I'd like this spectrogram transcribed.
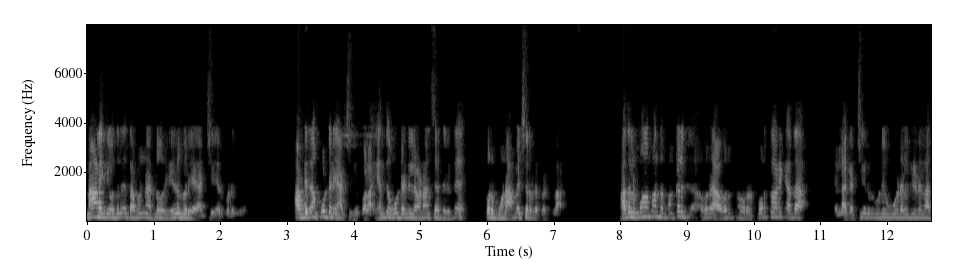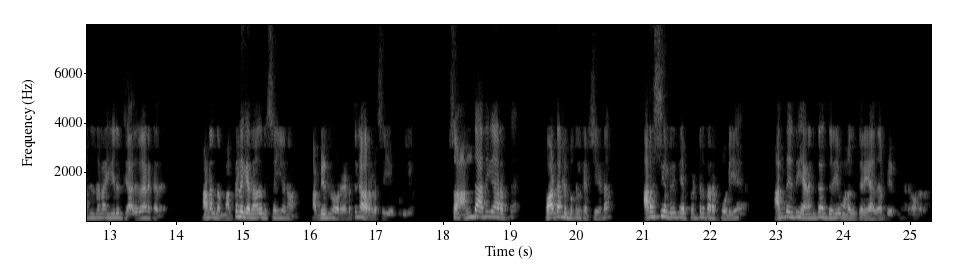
நாளைக்கு வந்துட்டு தமிழ்நாட்டில் ஒரு இழுபறி ஆட்சி ஏற்படுது. அப்படின்னா கூட்டணி ஆட்சிக்கு போகலாம் எந்த கூட்டணியில் வேணாலும் சேர்ந்துக்கிட்டு ஒரு மூணு அமைச்சர்களை பெற்றலாம் அதில் மூலமா அந்த மக்களுக்கு அவர் அவருக்கு அவரை பொறுத்த வரைக்கும் அதான். எல்லா கட்சியும் இருக்கக்கூடிய ஊழல் கீழல் அது இதெல்லாம் இருக்கு. அது வேற கதை. ஆனா இந்த மக்களுக்கு ஏதாவது செய்யணும் அப்படின்ற ஒரு இடத்துக்கு அவரால் செய்ய முடியும். ஸோ அந்த அதிகாரத்தை பாட்டாளி மக்கள் கட்சியிடம் அரசியல் ரீதியாக பெற்று தரக்கூடிய அந்த இது எனக்கு தான் தெரியும் உனக்கு தெரியாது அப்படின்றாரு. அவ்வளவுதான்.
